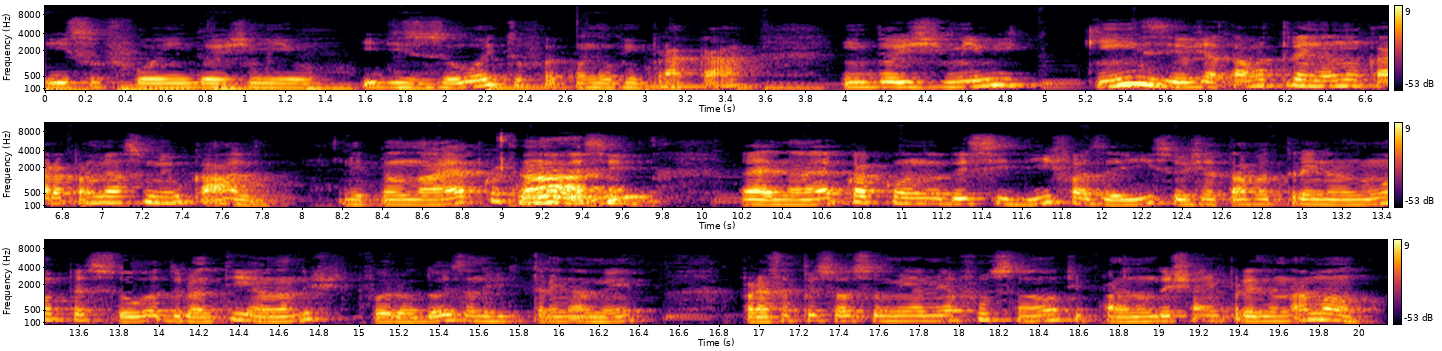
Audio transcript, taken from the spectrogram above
isso foi em 2018, foi quando eu vim para cá. Em 2000 2015 eu já estava treinando um cara para me assumir o cargo. Então na época quando eu decidi, é, na época quando eu decidi fazer isso, eu já estava treinando uma pessoa durante anos, foram dois anos de treinamento, para essa pessoa assumir a minha função, tipo, para não deixar a empresa na mão.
